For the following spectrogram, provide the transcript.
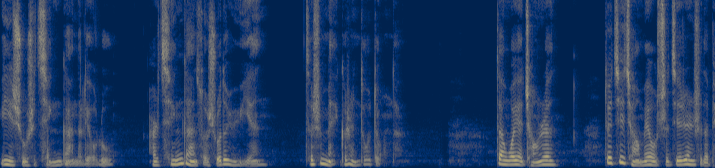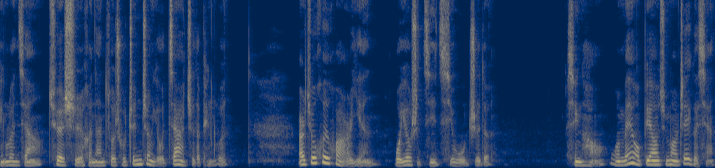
艺术是情感的流露，而情感所说的语言。则是每个人都懂的，但我也承认，对技巧没有实际认识的评论家，确实很难做出真正有价值的评论。而就绘画而言，我又是极其无知的。幸好我没有必要去冒这个险，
